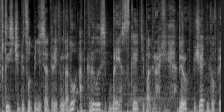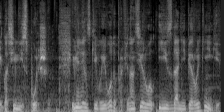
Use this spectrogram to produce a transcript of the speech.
В 1553 году открылась Брестская типография. Первых печатников пригласили из Польши. Веленский воевода профинансировал и издание первой книги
